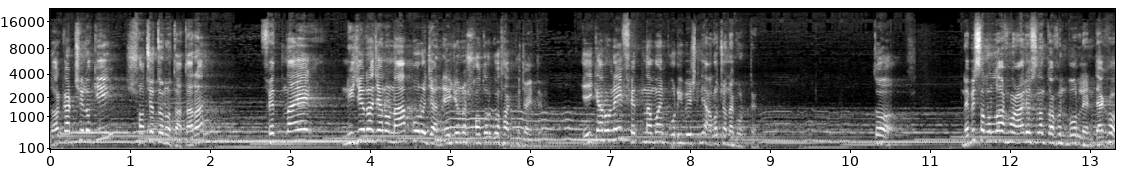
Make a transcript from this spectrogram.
দরকার ছিল কি? সচেতনতা। তারা ফেতনায় নিজেরা যেন না পড়ে যান, এই জন্য সতর্ক থাকতে চাইতেন। এই কারণেই ফেতনাময় পরিবেশ নিয়ে আলোচনা করতেন। তো নবী সাল্লাহ আলিয়াল্লাম তখন বললেন, দেখো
